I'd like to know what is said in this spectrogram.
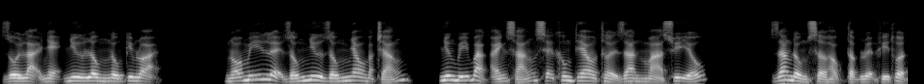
rồi lại nhẹ như lông ngông kim loại. Nó mỹ lệ giống như giống nhau bạc trắng, nhưng bí bạc ánh sáng sẽ không theo thời gian mà suy yếu. Giang Đồng sở học tập luyện khí thuật.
